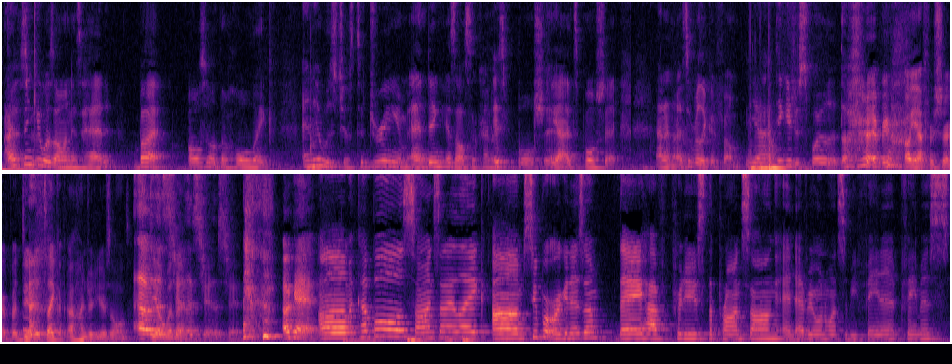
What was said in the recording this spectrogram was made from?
I think it really was all in his head, but also the whole like, and it was just a dream ending is also kind of It's bullshit. yeah, it's bullshit. I don't know. It's a really good film. Yeah, I think you just spoiled it though for everyone. Oh yeah, for sure. But dude, it's like a hundred years old. Oh, Deal that's with true, it. that's true. That's true. okay. Um, a couple songs that I like. Um, Superorganism. They have produced the Prawn song, and everyone wants to be fam- famous.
